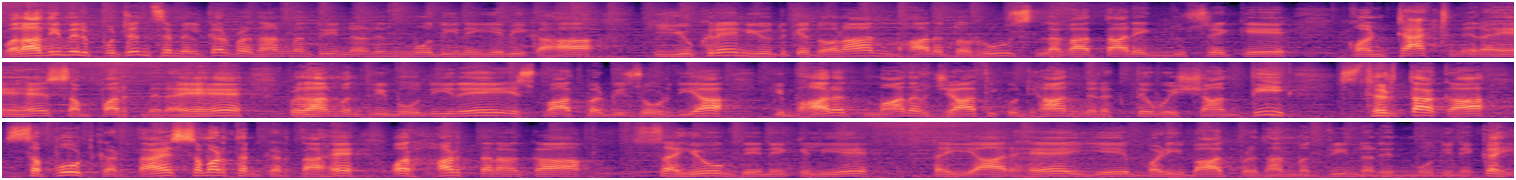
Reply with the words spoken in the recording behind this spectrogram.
व्लादिमिर पुतिन से मिलकर प्रधानमंत्री नरेंद्र मोदी ने यह भी कहा कि यूक्रेन युद्ध के दौरान भारत और रूस लगातार एक दूसरे के कांटेक्ट में रहे हैं, संपर्क में रहे हैं। प्रधानमंत्री मोदी ने इस बात पर भी ज़ोर दिया कि भारत मानव जाति को ध्यान में रखते हुए शांति, स्थिरता का सपोर्ट करता है, समर्थन करता है और हर तरह का सहयोग देने के लिए तैयार है, ये बड़ी बात प्रधानमंत्री नरेंद्र मोदी ने कही।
